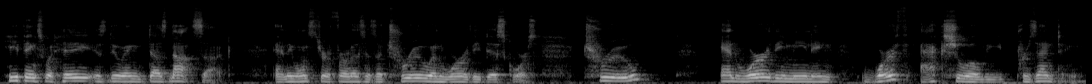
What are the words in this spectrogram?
He thinks what he is doing does not suck, and he wants to refer to this as a true and worthy discourse. True and worthy meaning worth actually presenting,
